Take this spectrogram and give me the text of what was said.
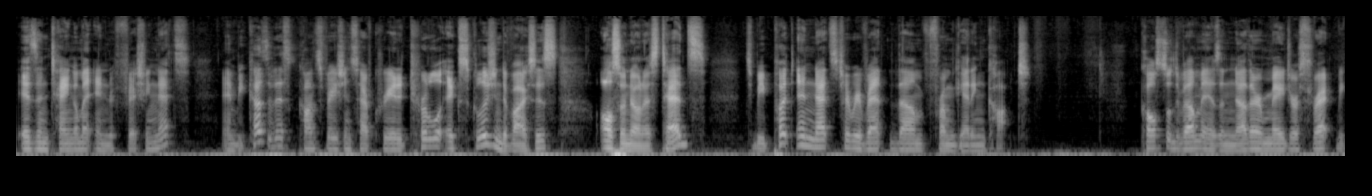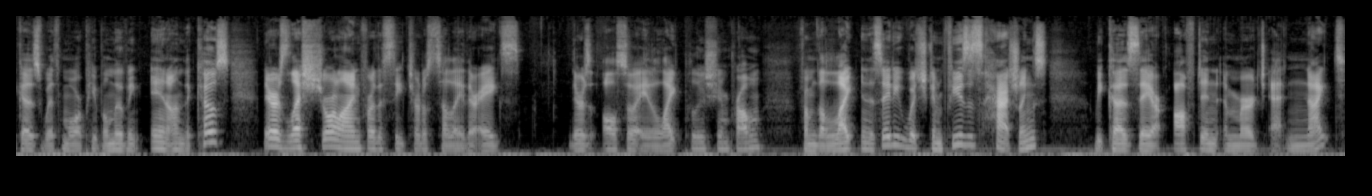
is entanglement in fishing nets, and because of this, conservationists have created turtle exclusion devices, also known as TEDs, to be put in nets to prevent them from getting caught. Coastal development is another major threat because with more people moving in on the coast, there is less shoreline for the sea turtles to lay their eggs. There's also a light pollution problem from the light in the city, which confuses hatchlings because they are often emerge at night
